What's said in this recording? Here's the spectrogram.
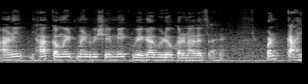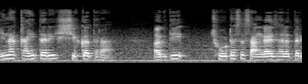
आणि ह्या कमिटमेंटविषयी मी एक वेगळा व्हिडिओ करणारच आहे. पण काही ना काहीतरी शिकत राहा. अगदी छोटंसं सांगायचं झालं तर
